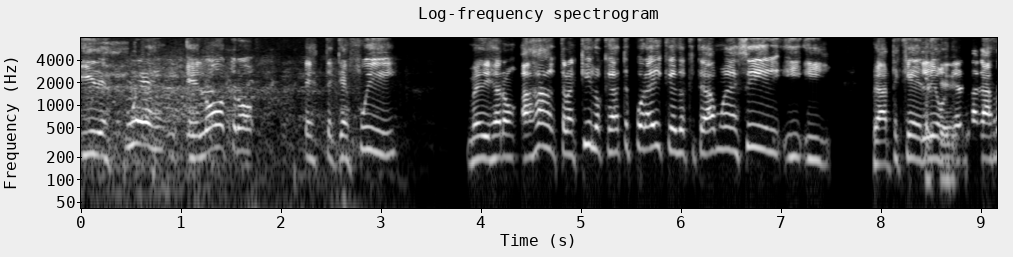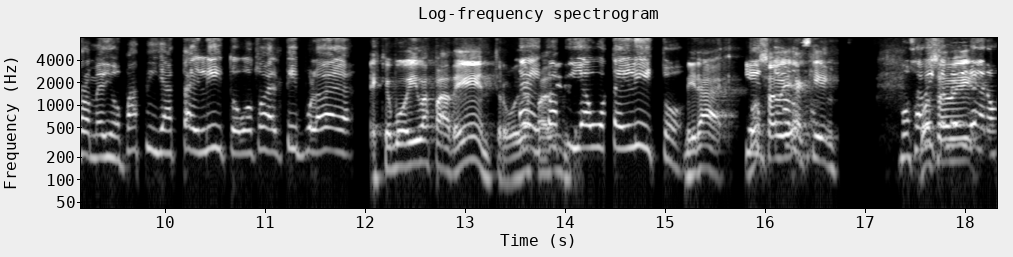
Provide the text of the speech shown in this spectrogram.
Y después el otro este, que fui, me dijeron, ajá, tranquilo, quédate por ahí, que es lo que te vamos a decir. Y, y fíjate que Leonel me agarró, me dijo, papi, ya está listo, vos sos el tipo, la verga. Es que vos ibas para adentro. Vos ibas Hey, pa' papi, adentro. ya vos estás listo. Mira, Y vos sabés a entonces- quién. Vos sabés que me dijeron,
